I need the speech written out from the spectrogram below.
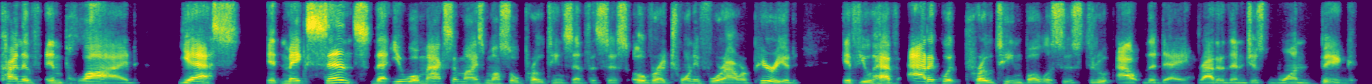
kind of implied yes, it makes sense that you will maximize muscle protein synthesis over a 24 hour period if you have adequate protein boluses throughout the day rather than just one big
